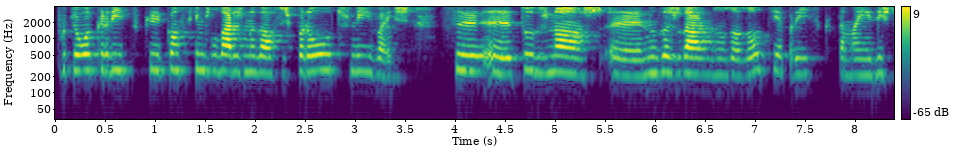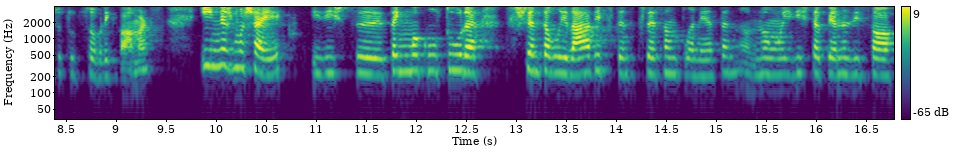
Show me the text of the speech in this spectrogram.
porque eu acredito que conseguimos levar os negócios para outros níveis se uh, todos nós nos ajudarmos uns aos outros, e é para isso que também existe tudo sobre e-commerce. E mesmo a Cheeco, existe, tem uma cultura de sustentabilidade e, portanto, proteção do planeta, não, não existe apenas e só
